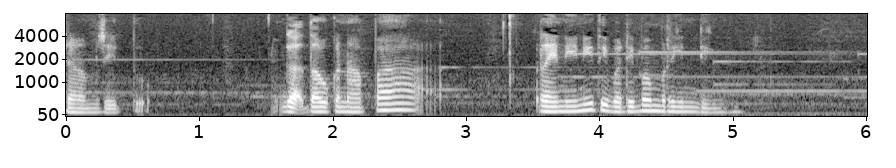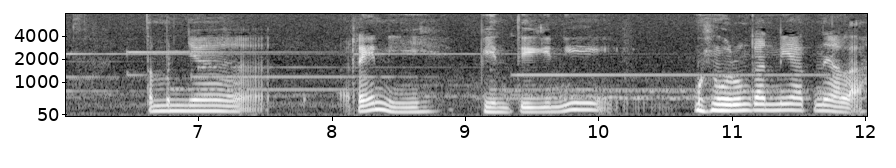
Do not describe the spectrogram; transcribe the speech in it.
dalam situ. Nggak tahu kenapa Reni ini tiba-tiba merinding temennya Reni Binti ini mengurungkan niatnya lah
